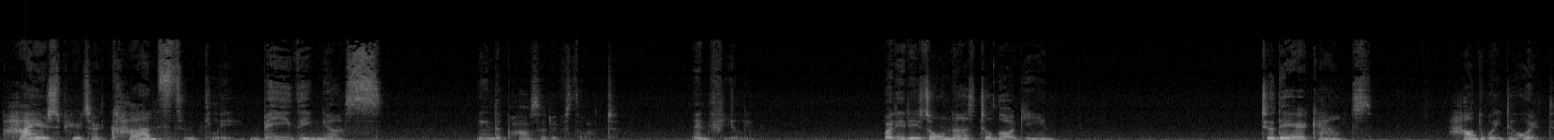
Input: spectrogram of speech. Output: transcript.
higher spirits are constantly bathing us in the positive thought and feeling. But it is on us to log in to their accounts. How do I do it?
